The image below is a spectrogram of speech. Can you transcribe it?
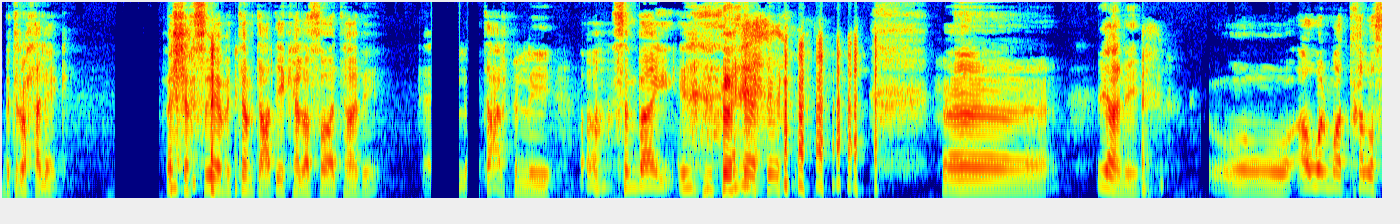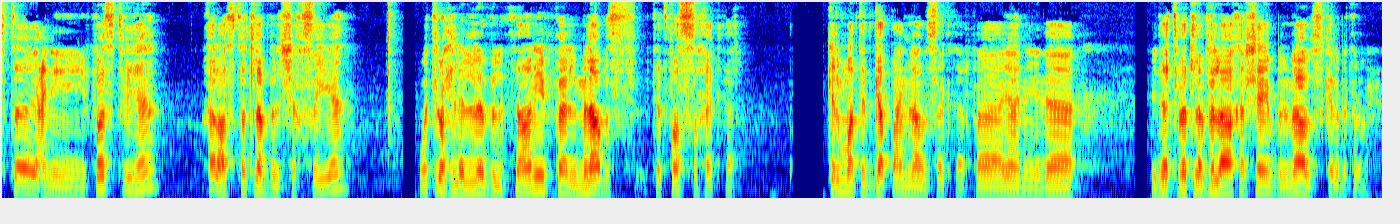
بتروح عليك. فالشخصيه بتتم تعطيك هالاصوات هذه. تعرف اللي آه سمباي ف يعني وأول ما تخلص يعني فزت فيها خلاص تتلفل الشخصية وتروح للليفل الثاني فالملابس تتفسخ أكثر. كل ما تتقطع ملابس أكثر. فيعني إذا إذا تبى تلفلها آخر شيء بالملابس كلها بتروح.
